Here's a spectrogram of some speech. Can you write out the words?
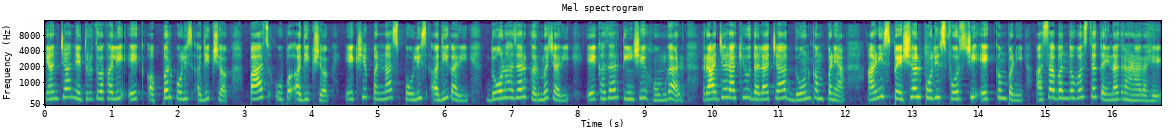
यांच्या नेतृत्वाखाली एक अप्पर पोलीस अधीक्षक पाच उप अधीक्षक एकशे पन्नास पोलीस अधिकारी दोन हजार कर्मचारी एक हजार तीनशे होमगार्ड राज्य राखीव दलाच्या दोन कंपन्या आणि स्पेशल पोलीस फोर्सची एक कंपनी असा बंदोबस्त तैनात राहणार आहे.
